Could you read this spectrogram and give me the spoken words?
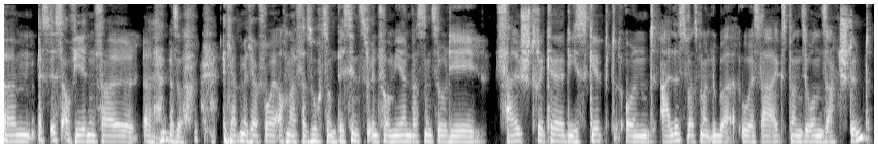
ähm, es ist auf jeden Fall, äh, also ich habe mich ja vorher auch mal versucht, so ein bisschen zu informieren, was sind so die Fallstricke, die es gibt und alles, was man über USA-Expansion sagt, stimmt.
